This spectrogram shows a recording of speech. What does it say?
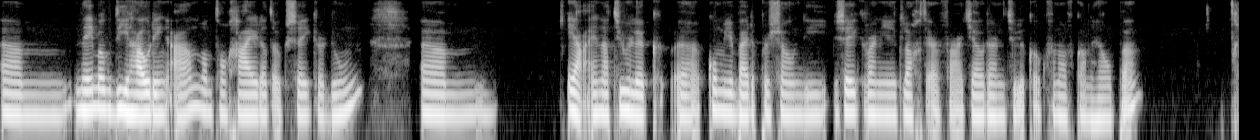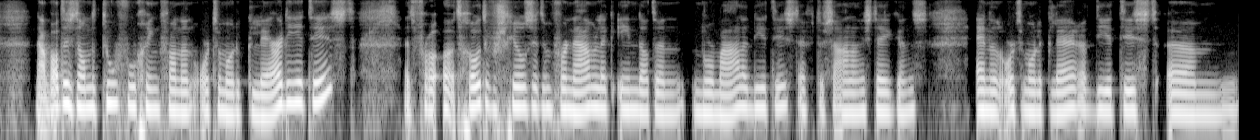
Ehm, neem ook die houding aan, want dan ga je dat ook zeker doen. Ehm, ja, en natuurlijk uh, kom je bij de persoon die, zeker wanneer je klachten ervaart, jou daar natuurlijk ook vanaf kan helpen. Nou, wat is dan de toevoeging van een orthomoleculair diëtist? Het, het, grote verschil zit hem voornamelijk in dat een normale diëtist, even tussen aanhalingstekens, en een orthomoleculaire diëtist, um,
